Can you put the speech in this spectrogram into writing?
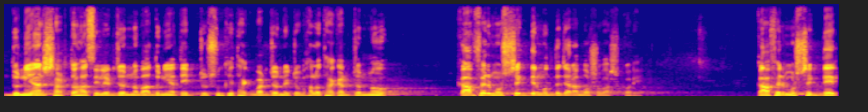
দুনিয়ার স্বার্থ হাসিলের জন্য বা দুনিয়াতে একটু সুখে থাকবার জন্য, একটু ভালো থাকার জন্য কাফের মুর্শিকদের মধ্যে যারা বসবাস করে, কাফের মুর্শিকদের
